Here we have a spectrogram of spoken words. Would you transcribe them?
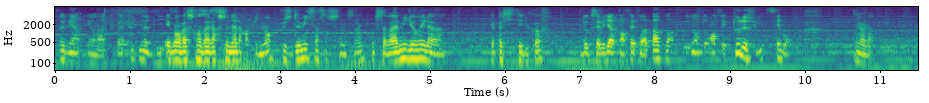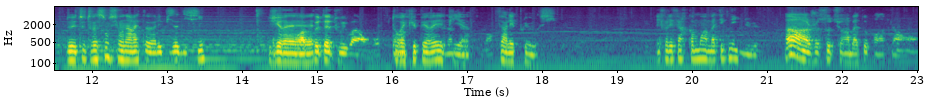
Très bien. Et on a récupéré toute notre vie. Et ben on va se rendre à l'arsenal rapidement. Plus 2565. Donc ça va améliorer la capacité du coffre. Donc ça veut dire qu'en fait, on va pas avoir besoin de rentrer tout de suite. C'est bon. Voilà. De toute façon, si on arrête euh, l'épisode ici, j'irai peut-être, oui, voilà. On tout récupérer et puis euh, faire les plumes aussi. Il fallait faire comme moi, ma technique du. Ah, je saute sur un bateau pendant qu'il en.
